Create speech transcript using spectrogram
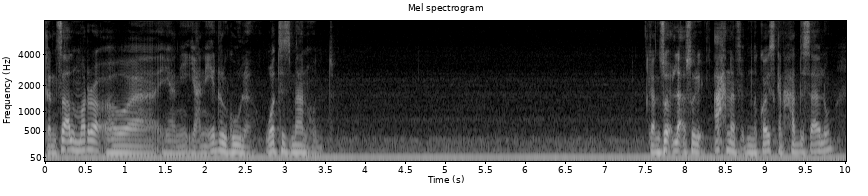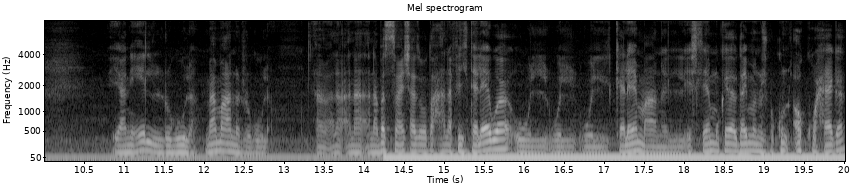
كان سأل مرة هو يعني يعني إيه الرجولة؟ What is manhood? كان زو... لا sorry أحنف ابن قيس كان حد سأله يعني إيه الرجولة؟ ما معنى الرجولة؟ أنا أنا أنا بس معلش عايز أوضح. أنا في التلاوة وال... وال... والكلام عن الإسلام وكده دايما مش بكون أقوى حاجة.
